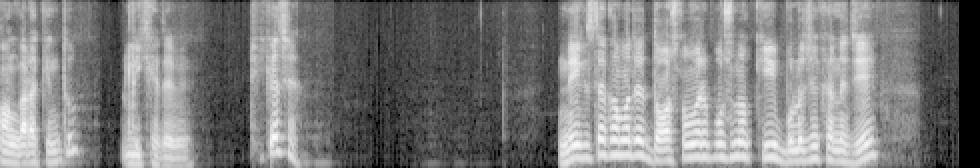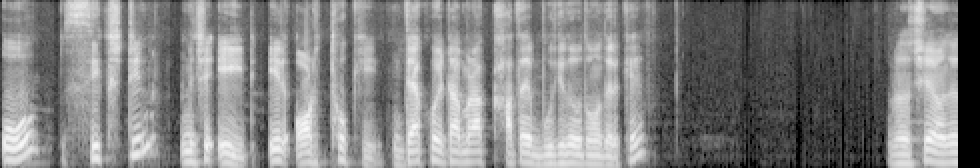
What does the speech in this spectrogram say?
সংজ্ঞাটা কিন্তু লিখে দেবে। ঠিক আছে? নেক্সট দেখো আমাদের দশ নম্বরের প্রশ্ন কি বলেছে এখানে যে, ও সিক্সটিন নিচে এইট এর অর্থ কি? দেখো এটা আমরা খাতায় বুঝিয়ে দেবো তোমাদেরকে। হচ্ছে আমাদের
